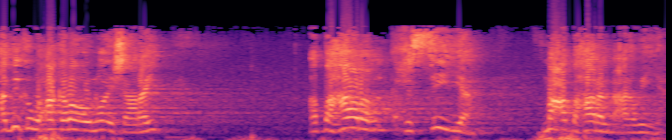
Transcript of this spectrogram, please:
xadiidku waxaa kaloo uu noo ishaaray adahaara alxisiya maca adahaara almacnawiya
